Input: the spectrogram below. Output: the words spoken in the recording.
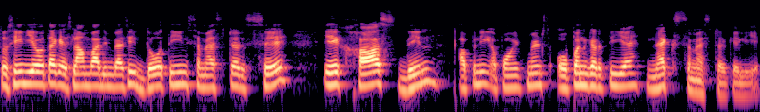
तो सीन ये होता है कि इस्लामाबाद एम्बेसी दो तीन सेमेस्टर से एक ख़ास दिन अपनी अपॉइंटमेंट्स ओपन करती है नेक्स्ट सेमेस्टर के लिए।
